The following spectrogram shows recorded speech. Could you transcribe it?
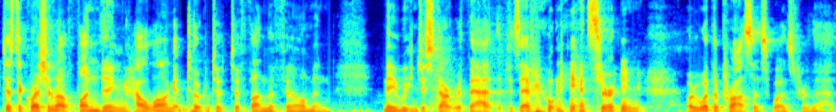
just a question about funding, how long it took to, to fund the film, and maybe we can just start with that if it's everyone answering, or what the process was for that.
